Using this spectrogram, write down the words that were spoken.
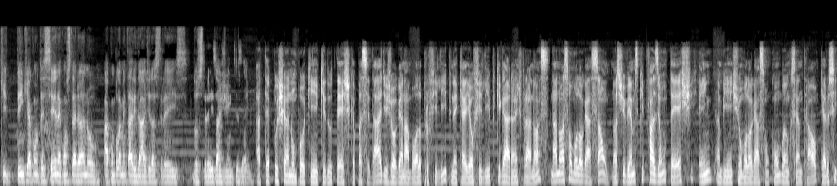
que tem que acontecer, né? Considerando a complementaridade das três, dos três agentes aí. Até puxando um pouquinho aqui do teste de capacidade, jogando a bola pro Felipe, né? Que aí é o Felipe que garante para nós. Na nossa homologação, nós tivemos que fazer um teste em ambiente de homologação com o Banco Central, que era o seguinte:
